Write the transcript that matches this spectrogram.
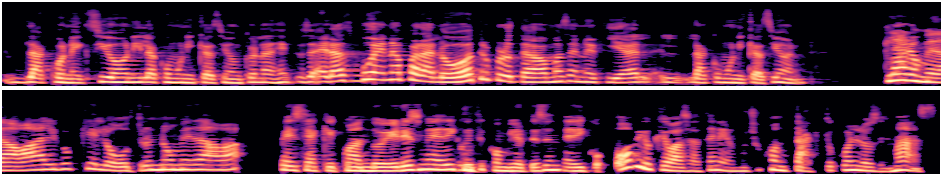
la conexión y la comunicación con la gente. O sea, eras buena para lo otro, pero te daba más energía la comunicación. Claro, me daba algo que lo otro no me daba, pese a que cuando eres médico y te conviertes en médico, obvio que vas a tener mucho contacto con los demás.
